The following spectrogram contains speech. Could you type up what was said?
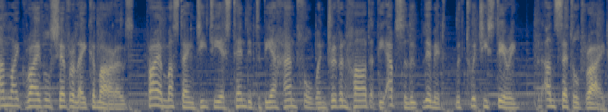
Unlike rival Chevrolet Camaros, prior Mustang GTS tended to be a handful when driven hard at the absolute limit with twitchy steering, an unsettled ride,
